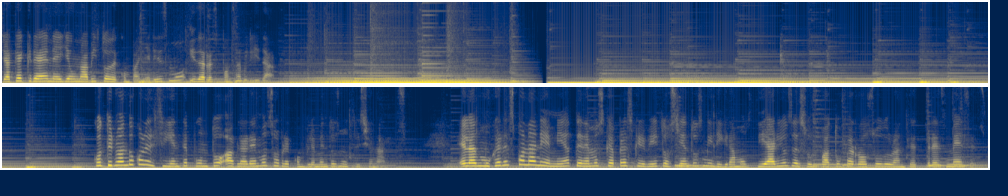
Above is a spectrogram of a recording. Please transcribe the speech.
ya que crea en ella un hábito de compañerismo y de responsabilidad. Continuando con el siguiente punto, hablaremos sobre complementos nutricionales. En las mujeres con anemia tenemos que prescribir 200 miligramos diarios de sulfato ferroso durante tres meses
